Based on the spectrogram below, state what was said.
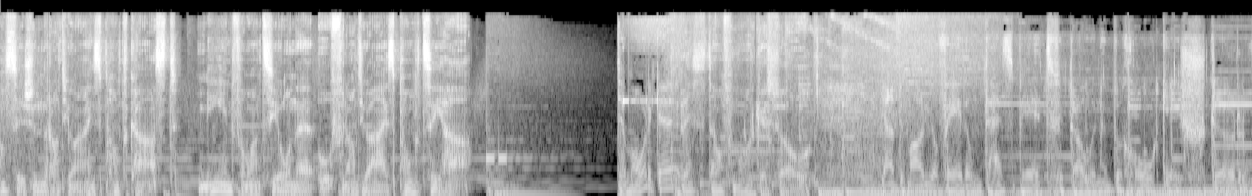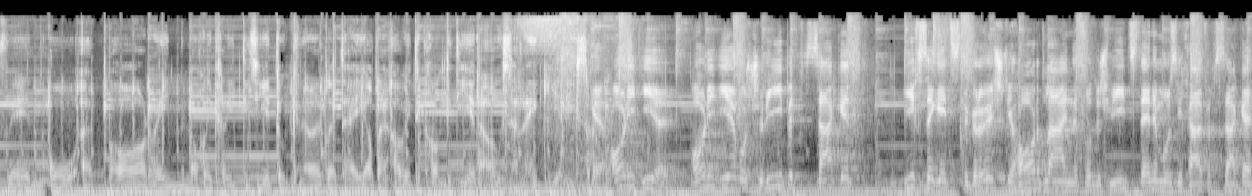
Das ist ein Radio 1 Podcast. Mehr Informationen auf radio1.ch. Der Morgen. Best auf Morgenshow. Ja, der Mario Fehr und die SP hat Vertrauen bekommen gestern, wenn auch ein paar immer noch ein bisschen kritisiert und genörgelt haben, aber er kann wieder kandidieren als Regierungsrat. Ja, alle die, alle die, die schreiben, sagen, ich sage jetzt der grösste Hardliner von der Schweiz, denen muss ich einfach sagen,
